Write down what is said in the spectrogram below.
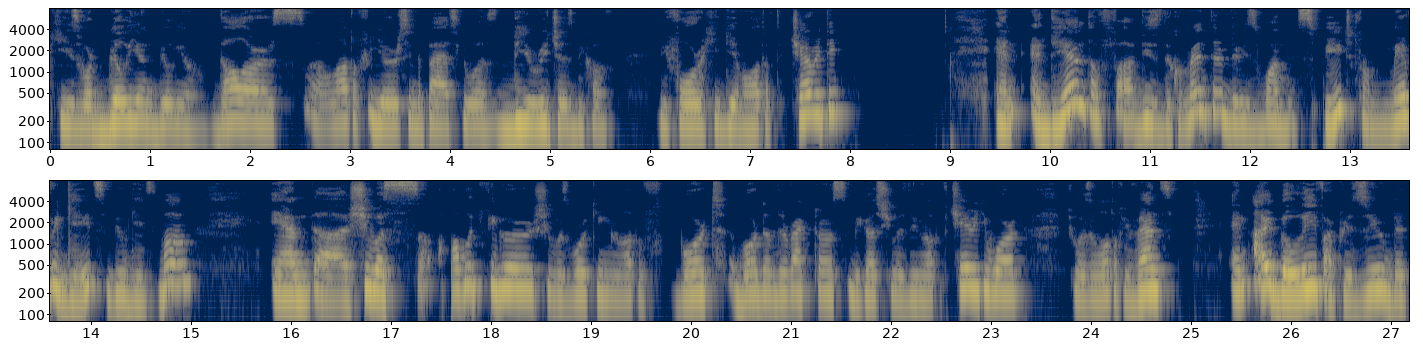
he's worth billion billion dollars. A lot of years in the past he was the richest because before he gave a lot of the charity. And at the end of uh, this documentary there is one speech from mary gates bill gates mom. And uh, she was a public figure. She was working a lot of board board of directors because she was doing a lot of charity work. She was a lot of events. And i believe i presume that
